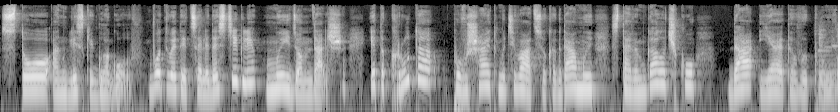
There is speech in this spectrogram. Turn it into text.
100 английских глаголов. Вот вы этой цели достигли, мы идем дальше. Это круто повышает мотивацию, когда мы ставим галочку «Да, я это выполнил».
